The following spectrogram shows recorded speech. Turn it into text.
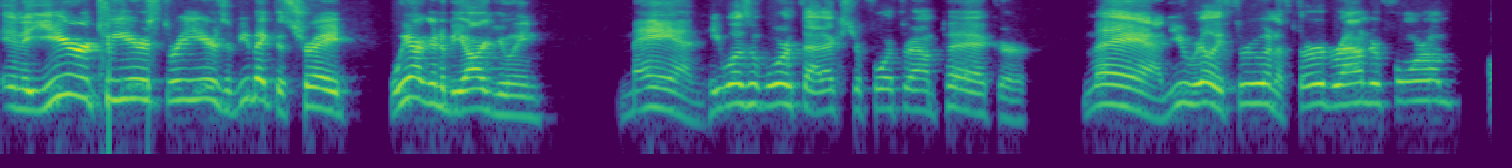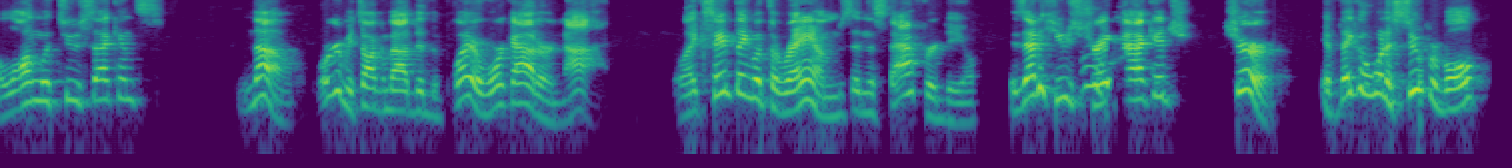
in a year, two years, three years, if you make this trade, we aren't going to be arguing, man, he wasn't worth that extra fourth round pick, or man, you really threw in a third rounder for him along with two seconds. No, we're going to be talking about did the player work out or not. Like same thing with the Rams and the Stafford deal. Is that a huge trade package? Sure. If they go win a Super Bowl,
